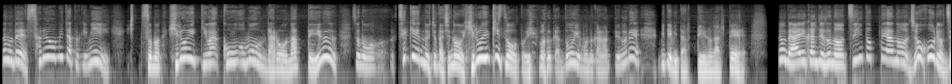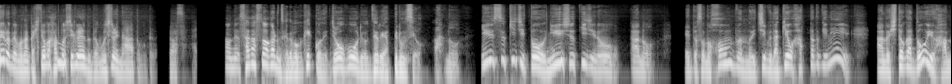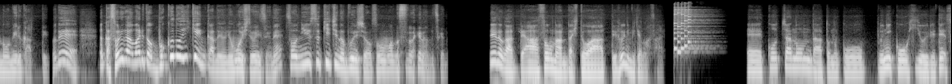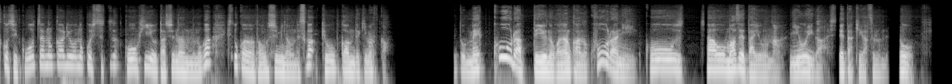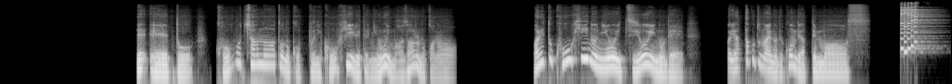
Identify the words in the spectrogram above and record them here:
なので、それを見たときに、その、ひろゆきはこう思うんだろうなっていう、その、世間の人たちのひろゆき像というものがどういうものかなっていうので、見てみたっていうのがあって、なので、ああいう感じで、その、ツイートって、あの、情報量ゼロでもなんか人が反応してくれるので面白いなと思ってます。あのね、探すとわかるんですけど、僕結構ね、情報量ゼロやってるんですよ。あの、ニュース記事と入手記事の、あの、えっと、その本文の一部だけを貼ったときに、あの、人がどういう反応を見るかっていうので、なんかそれが割と僕の意見かのように思う人多いんですよね。そのニュース記事の文章をそのまま載せただけなんですけど。っていうのがあって、ああ、そうなんだ人は、っていうふうに見てます。はいえー、紅茶飲んだ後のコップにコーヒーを入れて、少し紅茶の香りを残しつつ、コーヒーをたしなむのが、密かな楽しみなのですが、共感できますか？えっと、メッコーラっていうのがなんかあの、コーラに紅茶を混ぜたような匂いがしてた気がするんですけど、で、えっ、ー、と、紅茶の後のコップにコーヒー入れて匂い混ざるのかな？割とコーヒーの匂い強いので、やったことないので今度やってみます。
